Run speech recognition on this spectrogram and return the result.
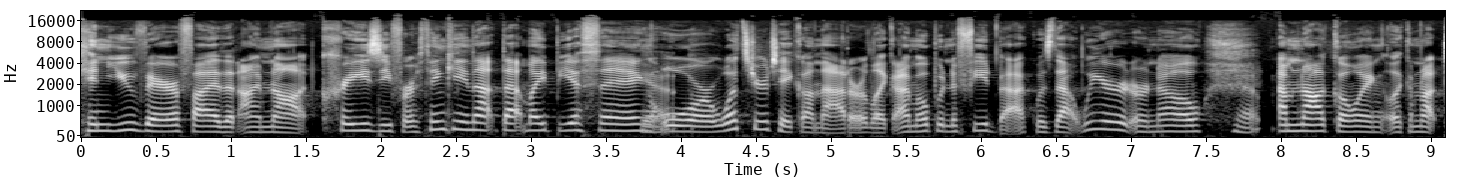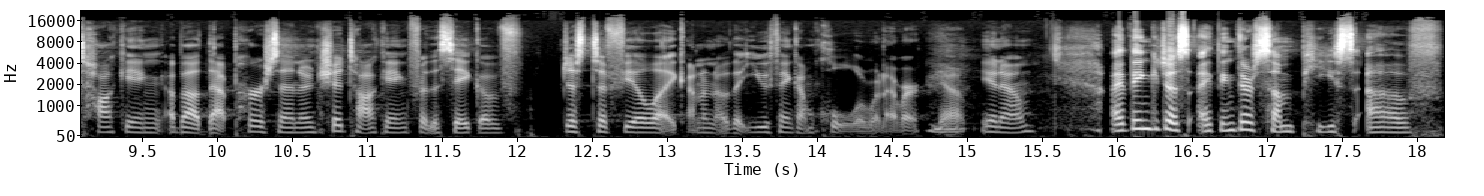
can you verify that I'm not crazy for thinking that that might be a thing? Yeah. Or what's your take on that? Or like, I'm open to feedback. Was that weird or no? Yep. I'm not going, like, I'm not talking about that person and shit talking for the sake of just to feel like, I don't know, that you think I'm cool or whatever. Yeah. You know? I think just, I think there's some piece of,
